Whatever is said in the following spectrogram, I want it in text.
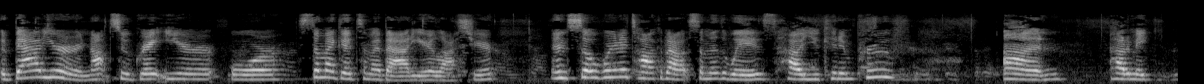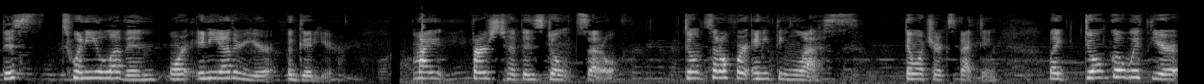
a bad year or a not so great year or semi good, semi bad year last year. And so we're going to talk about some of the ways how you could improve on how to make this 2011 or any other year a good year. My first tip is don't settle. Don't settle for anything less than what you're expecting. Like, don't go with your,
